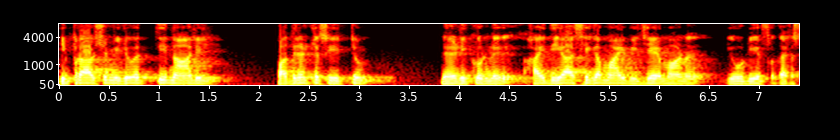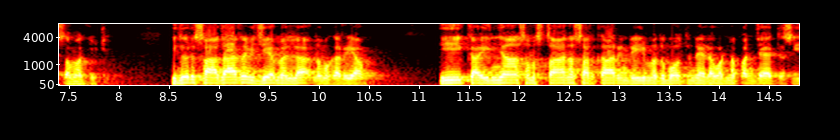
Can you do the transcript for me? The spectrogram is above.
ഇപ്രാവശ്യം ഇരുപത്തിനാലിൽ പതിനെട്ട് സീറ്റും നേടിക്കൊണ്ട് ഐതിഹാസികമായ വിജയമാണ് യു ഡി എഫ് കരസ്ഥമാക്കിയിട്ടുള്ളത് ഇതൊരു സാധാരണ വിജയമല്ല നമുക്കറിയാം. ഈ കഴിഞ്ഞ സംസ്ഥാന സർക്കാരിന്റെയും അതുപോലെ തന്നെ Edavanna panchayat C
